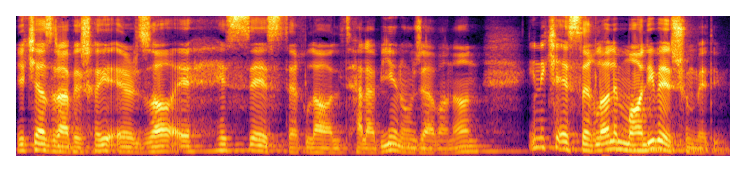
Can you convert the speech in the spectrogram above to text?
یکی از روش های ارزاع حس استقلال طلبی نوجوانان اینه که استقلال مالی بهشون بدیم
